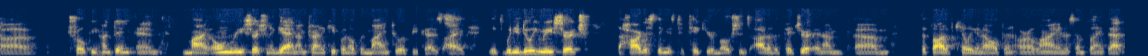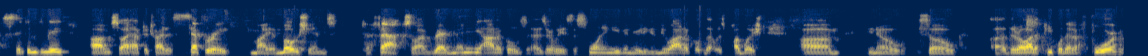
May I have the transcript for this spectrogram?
uh, trophy hunting and my own research. And again, I'm trying to keep an open mind to it because I, it's, when you're doing research, the hardest thing is to take your emotions out of the picture. And I'm, um, the thought of killing an elephant or a lion or something like that sickens me. Um, so I have to try to separate my emotions to facts. So I've read many articles as early as this morning, even reading a new article that was published. Um, you know, so uh, there are a lot of people that are for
